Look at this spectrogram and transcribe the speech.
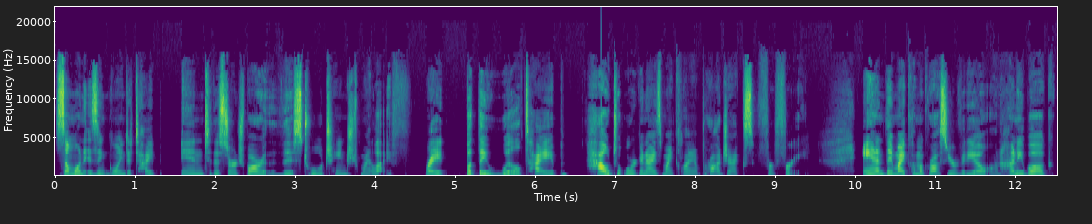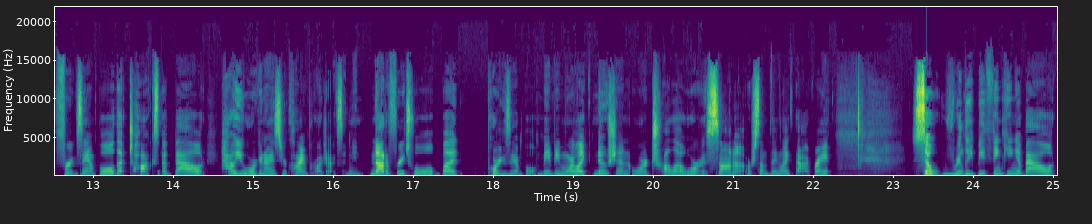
Someone isn't going to type into the search bar, this tool changed my life, right? But they will type how to organize my client projects for free. And they might come across your video on Honeybook, for example, that talks about how you organize your client projects. I mean, not a free tool, but for example, maybe more like Notion or Trello or Asana or something like that, right? So, really be thinking about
